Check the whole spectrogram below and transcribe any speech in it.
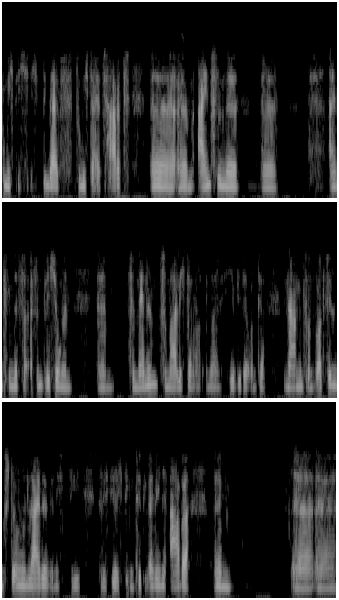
tu mich, ich, ich bin da jetzt, tu mich da jetzt hart, äh, ähm, einzelne, äh, einzelne Veröffentlichungen ähm, zu nennen, zumal ich dann auch immer hier wieder unter Namens- und Wortfindungsstörungen leide, wenn ich die, wenn ich die richtigen Titel erwähne, aber ähm, äh, äh,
